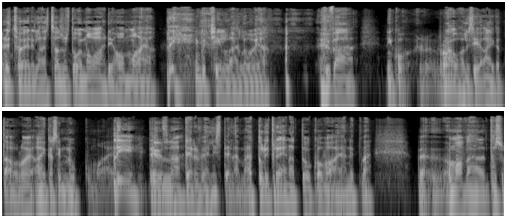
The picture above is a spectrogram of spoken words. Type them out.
nyt se on erilaista, se on semmoista uimavahdin hommaa ja niin kuin chillailua ja hyvää niin kuin rauhallisia aikatauluja, aikaisin nukkumaan. Ja Niin, kyllä. Terveellistä elämää. Tuli treenattua kovaa ja nyt mä, mä, mä oon vähän tuossa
